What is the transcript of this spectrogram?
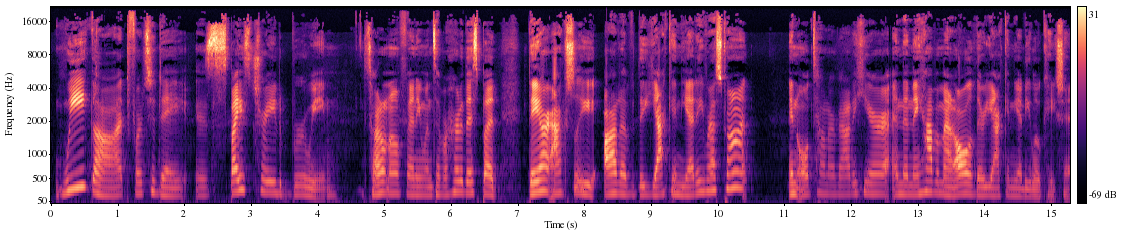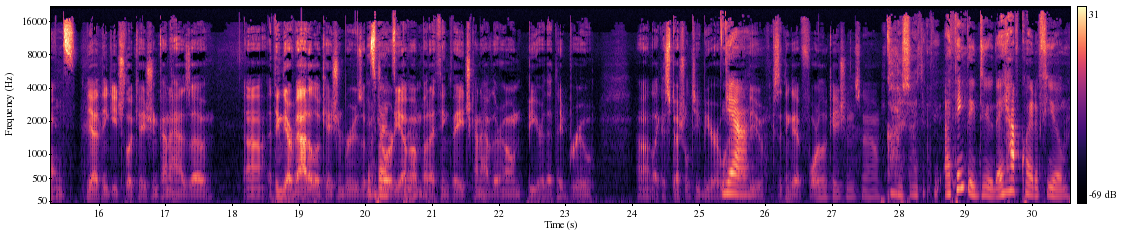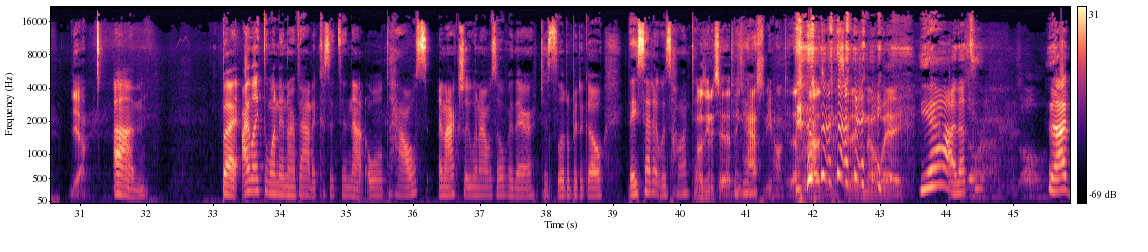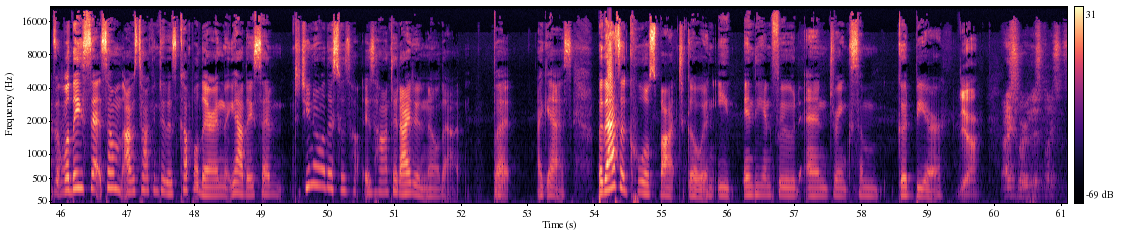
we got for today is Spice Trade Brewing. So I don't know if anyone's ever heard of this, but they are actually out of the Yak and Yeti restaurant in Old Town Arvada here, and then they have them at all of their Yak and Yeti locations. Yeah, I think each location kind of has a. Uh, I think the Arvada location brews a majority of them, but I think they each kind of have their own beer that they brew, uh, like a specialty beer or what Yeah. have you. Because I think they have four locations now. Gosh, I, th- I think they do. They have quite a few. Yeah, Um, but I like the one in Arvada because it's in that old house. And actually, when I was over there just a little bit ago, they said it was haunted. I was gonna say that thing you- has to be haunted. That's what I was gonna say. There's no way. yeah, that's It's over 100 years old. that. Well, they said some. I was talking to this couple there, and yeah, they said, "Did you know this was is haunted?" I didn't know that, but I guess. But that's a cool spot to go and eat Indian food and drink some good beer. Yeah. I swear this place is on.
